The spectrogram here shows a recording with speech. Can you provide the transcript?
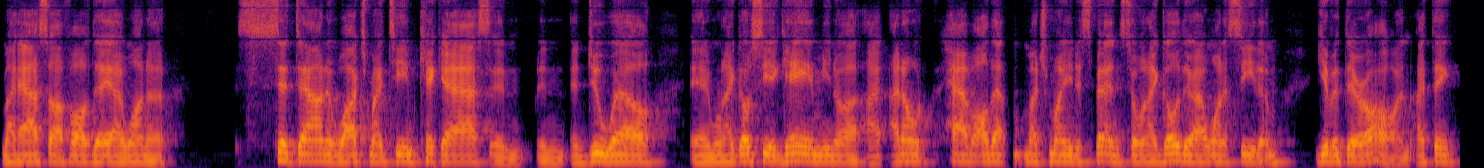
my ass off all day. I want to sit down and watch my team kick ass and and and do well. And when I go see a game, you know, I I don't have all that much money to spend. So when I go there, I want to see them give it their all. And I think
